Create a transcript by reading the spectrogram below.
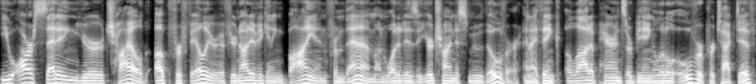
you are setting your child up for failure if you're not even getting buy in from them on what it is that you're trying to smooth over. And I think a lot of parents are being a little overprotective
